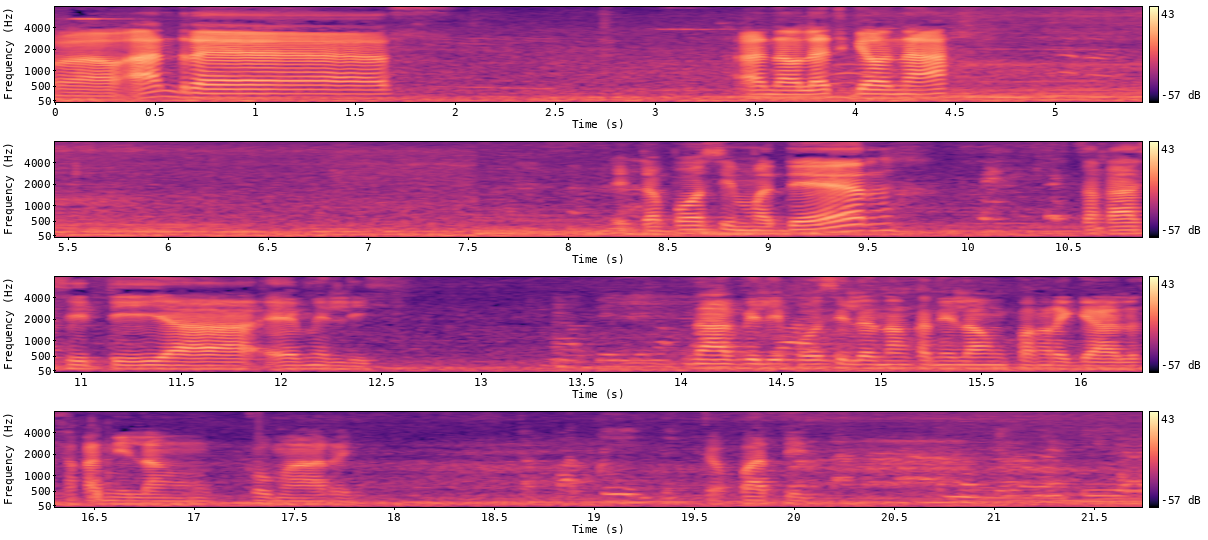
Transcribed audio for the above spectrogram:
Wow, Andres! Ano, let's go na. Ito po si Mader. Saka si Tia Emily. Nabili po sila ng kanilang pangregalo sa kanilang kumare. Kapatid. Kapatid. Kapatid na tiya.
